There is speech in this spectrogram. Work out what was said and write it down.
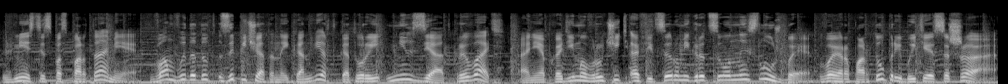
Вместе с паспортами вам выдадут запечатанный конверт, который нельзя открывать, а необходимо вручить офицеру миграционной службы в аэропорту прибытия США.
